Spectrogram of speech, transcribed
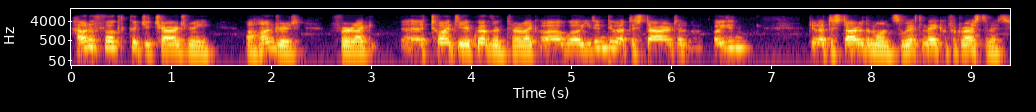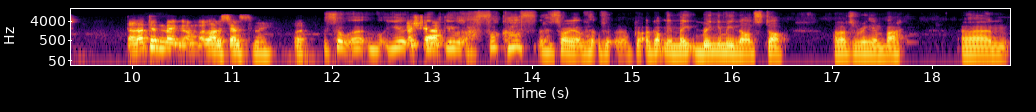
how the fuck could you charge me a hundred for like uh, 20 equivalent? They're like, oh, well, you didn't do it at the start of, oh, you didn't do it at the start of the month, so we have to make it for the rest of it. Now, that didn't make a lot of sense to me, but So uh, you, Cash you, you fuck off. Sorry, I've, I've got, I've got my mate ringing me non-stop. I'll have to ring him back. Um,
